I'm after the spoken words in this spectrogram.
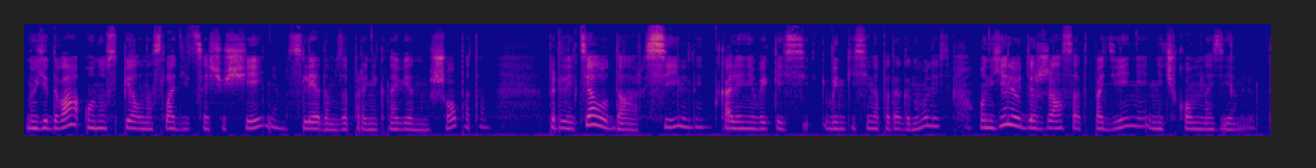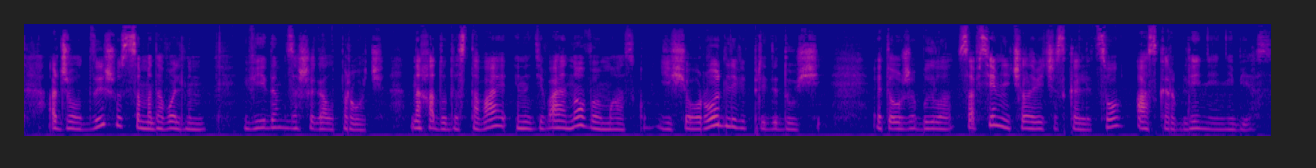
Но едва он успел насладиться ощущением, следом за проникновенным шепотом, Прилетел удар, сильный, колени Ванькисина подогнулись, он еле удержался от падения ничком на землю, а Джо Дзышу с самодовольным видом зашагал прочь, на ходу доставая и надевая новую маску, еще уродливее предыдущей. Это уже было совсем не человеческое лицо, а оскорбление небес.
